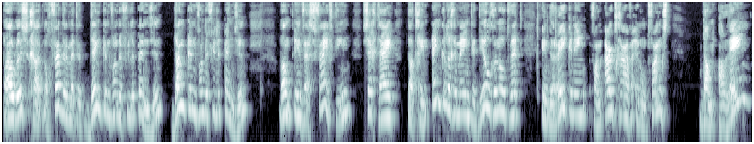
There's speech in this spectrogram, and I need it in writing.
Paulus gaat nog verder met het denken van de Filippenzen, danken van de Filippenzen, want in vers 15 zegt hij dat geen enkele gemeente deelgenoot werd in de rekening van uitgaven en ontvangst dan alleen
